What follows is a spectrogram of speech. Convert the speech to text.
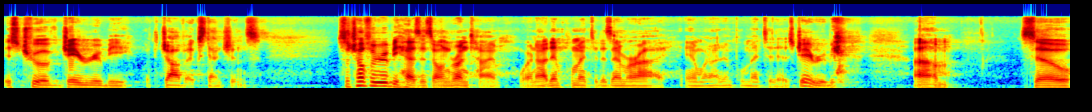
is true of JRuby with Java extensions. So Truffle Ruby has its own runtime. We're not implemented as MRI, and we're not implemented as JRuby. um, so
